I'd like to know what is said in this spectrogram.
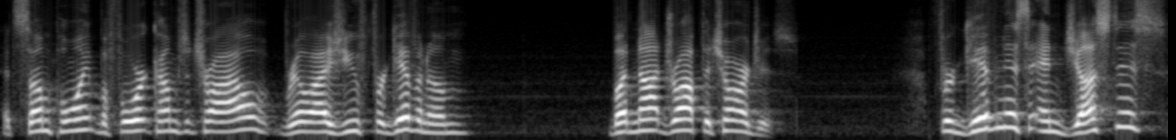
At some point before it comes to trial, realize you've forgiven them, but not drop the charges. Forgiveness and justice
